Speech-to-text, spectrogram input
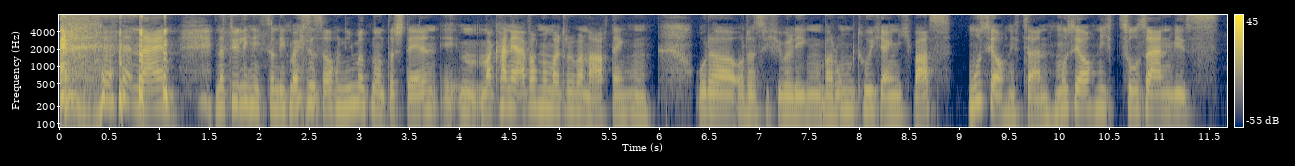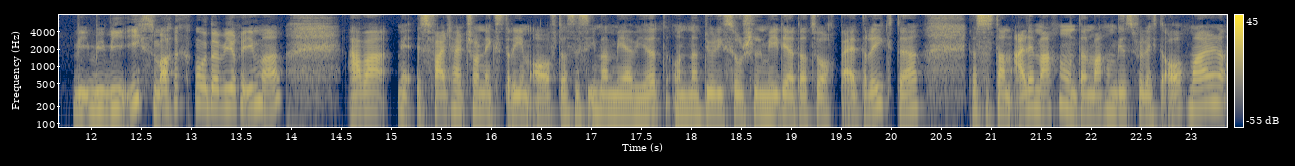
Nein, natürlich nicht. Und ich möchte es auch niemandem unterstellen. Man kann ja einfach nur mal drüber nachdenken oder, oder sich überlegen, warum tue ich eigentlich was. Muss ja auch nicht sein. Muss ja auch nicht so sein, wie es wie, wie, wie ich es mache oder wie auch immer. Aber es fällt halt schon extrem auf, dass es immer mehr wird und natürlich Social Media dazu auch beiträgt, ja, dass es dann alle machen und dann machen wir es vielleicht auch mal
